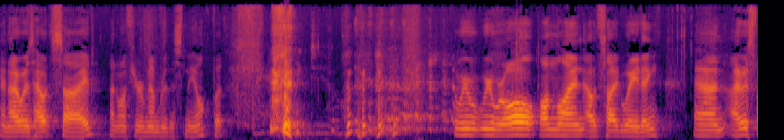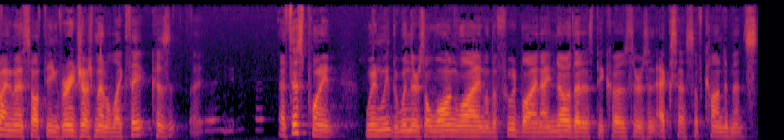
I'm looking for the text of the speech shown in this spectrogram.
and I was outside. I don't know if you remember this meal, but we, were, we were all online outside waiting, and I was finding myself being very judgmental, like they, because at this point, when, we, when there's a long line on the food line, I know that it's because there's an excess of condiments.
